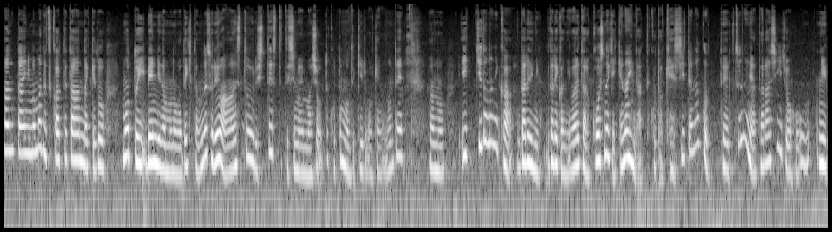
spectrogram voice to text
反対に今まで使ってたんだけどもっと便利なものができたのでそれをアンストールして捨ててしまいましょうってこともできるわけなのであの一度何か誰に誰かに言われたらこうしなきゃいけないんだってことは決してなくって常に新しい情報に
